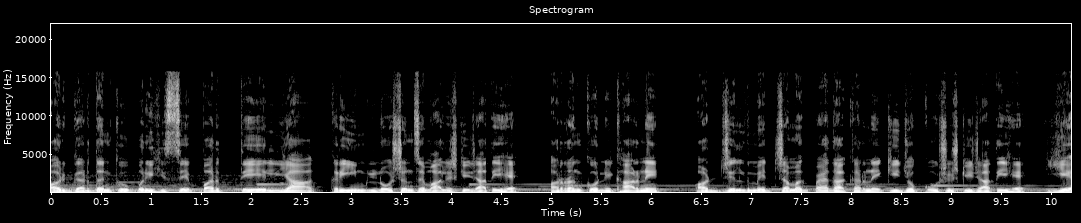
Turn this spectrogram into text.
और गर्दन के ऊपरी हिस्से पर तेल या क्रीम लोशन से मालिश की जाती है और रंग को निखारने और जिल्द में चमक पैदा करने की जो कोशिश की जाती है, ये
